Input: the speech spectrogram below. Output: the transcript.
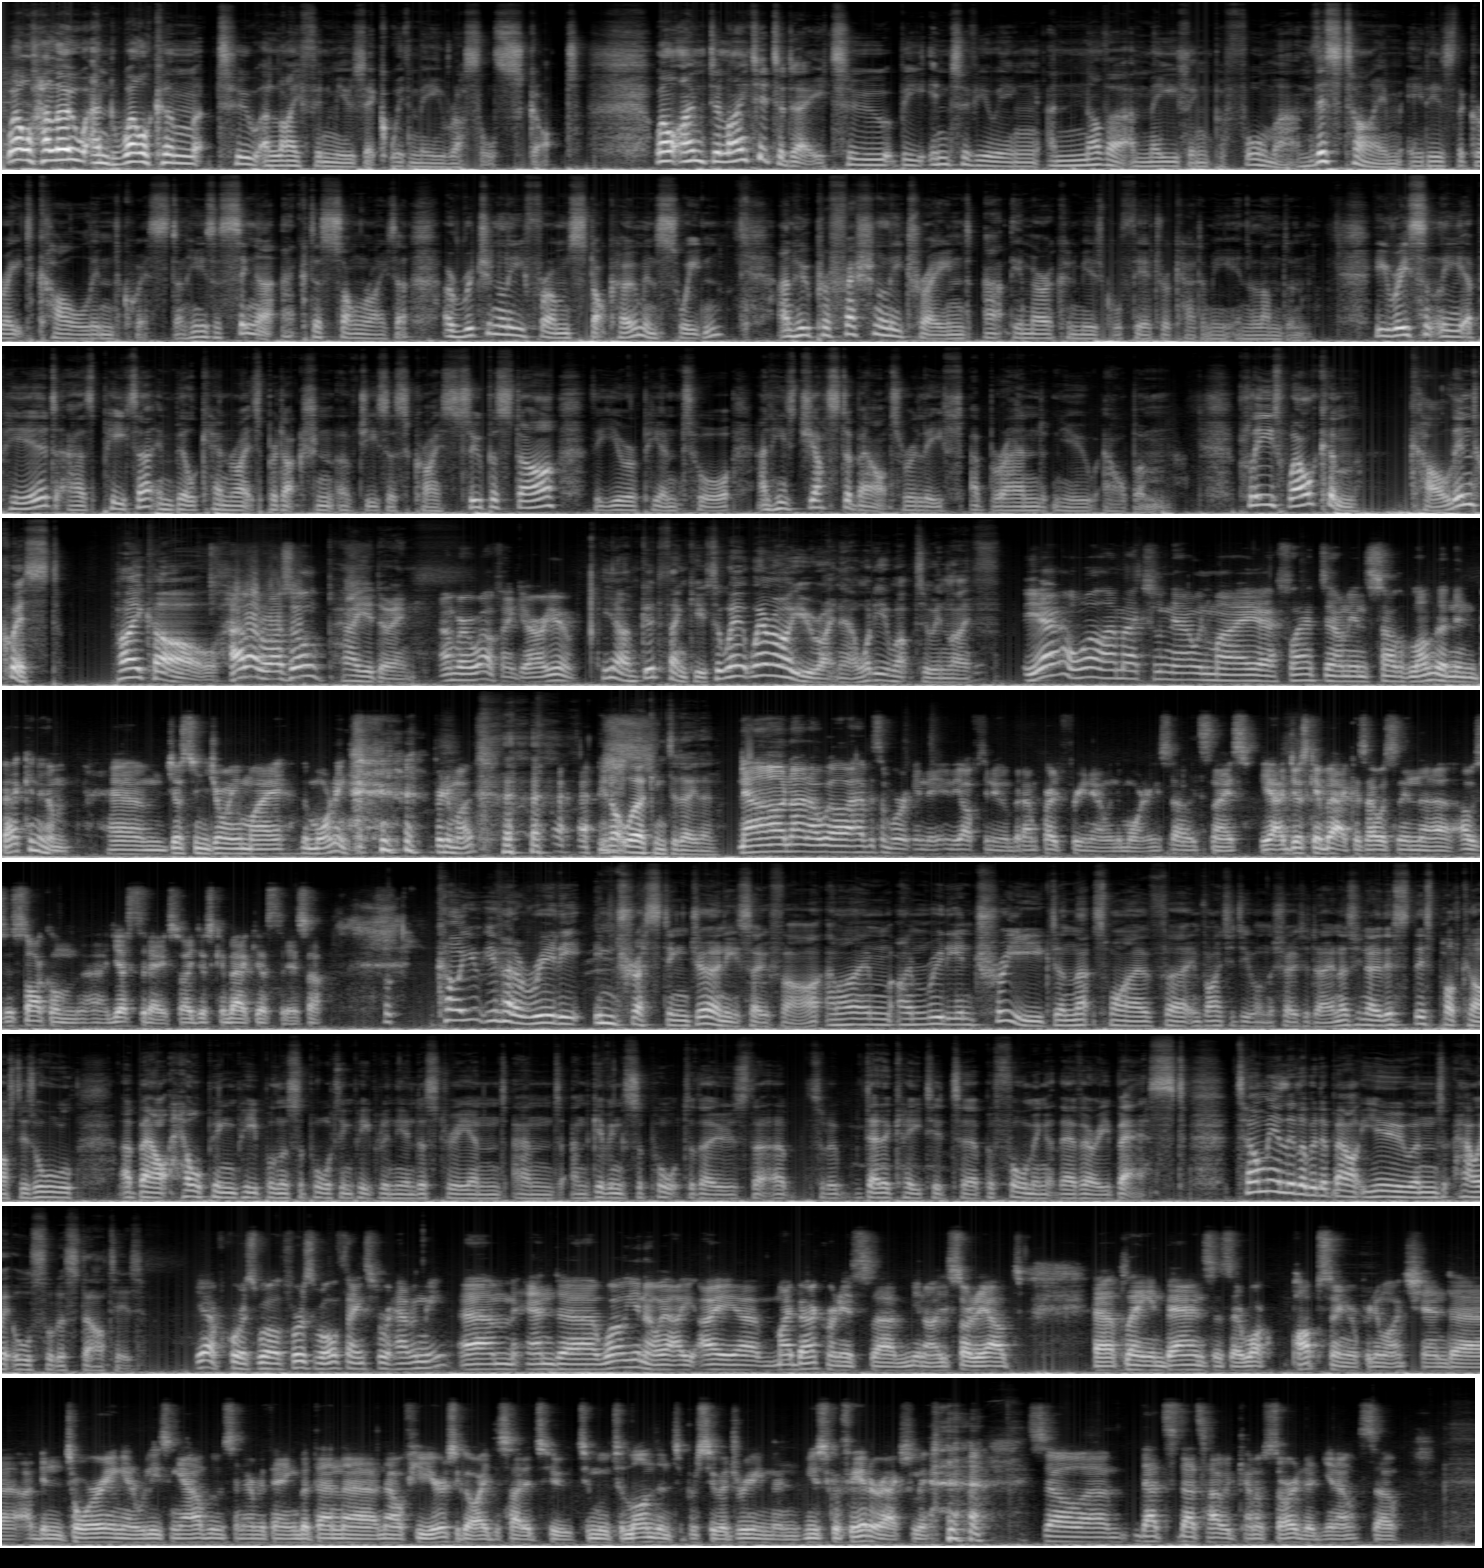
Well, hello and welcome to A Life in Music with me, Russell Scott. Well, I'm delighted today to be interviewing another amazing performer, and this time it is the great Carl Lindquist, and he's a singer, actor, songwriter, originally from Stockholm in Sweden, and who professionally trained at the American Musical Theatre Academy in London. He recently appeared as Peter in Bill Kenwright's production of Jesus Christ Superstar, the European tour, and he's just about to release a brand new album. Please welcome Carl Lindquist. Hi, Carl. Hello, Russell. How are you doing? I'm very well, thank you. How are you? Yeah, I'm good, thank you. So, where, where are you right now? What are you up to in life? Yeah, well, I'm actually now in my uh, flat down in south of London in Beckenham, um, just enjoying my the morning, pretty much. You're not working today, then? No, no, no. Well, I have some work in the, in the afternoon, but I'm quite free now in the morning, so it's nice. Yeah, I just came back because I was in uh, I was in Stockholm uh, yesterday, so I just came back yesterday. So, Carl, you, you've had a really interesting journey so far, and I'm I'm really intrigued, and that's why I've uh, invited you on the show today. And as you know, this this podcast is all about helping people and supporting people in the industry, and and and giving support to those that are sort of dedicated to performing at their very best. Tell me a little bit about you and how it all sort of started. Yeah, of course. Well, first of all, thanks for having me. Um, and uh, well, you know, I, I uh, my background is, um, you know, I started out uh, playing in bands as a rock pop singer, pretty much, and uh, I've been touring and releasing albums and everything. But then uh, now a few years ago, I decided to to move to London to pursue a dream in musical theater, actually. so um, that's that's how it kind of started, you know. So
